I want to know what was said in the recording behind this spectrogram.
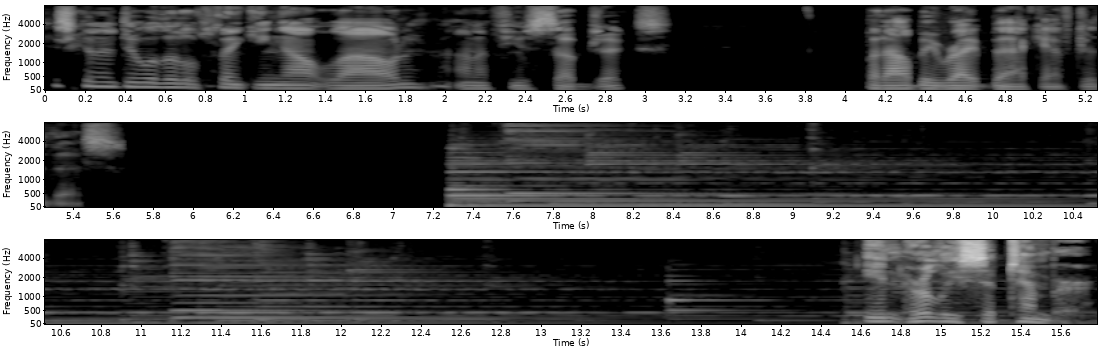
Just going to do a little thinking out loud on a few subjects, but I'll be right back after this. In early September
